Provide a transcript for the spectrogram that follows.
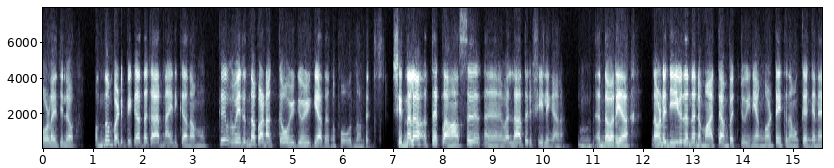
കോളേജിലോ ഒന്നും പഠിപ്പിക്കാത്ത കാരണമായിരിക്കാം നമുക്ക് വരുന്ന പണമൊക്കെ ഒഴുകി ഒഴുകി അതങ്ങ് പോകുന്നുണ്ട്. പക്ഷെ ഇന്നലത്തെ ക്ലാസ് വല്ലാത്തൊരു ഫീലിംഗ് ആണ്. എന്താ പറയാ നമ്മുടെ ജീവിതം തന്നെ മാറ്റാൻ പറ്റൂ. ഇനി അങ്ങോട്ടേക്ക് നമുക്ക് എങ്ങനെ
